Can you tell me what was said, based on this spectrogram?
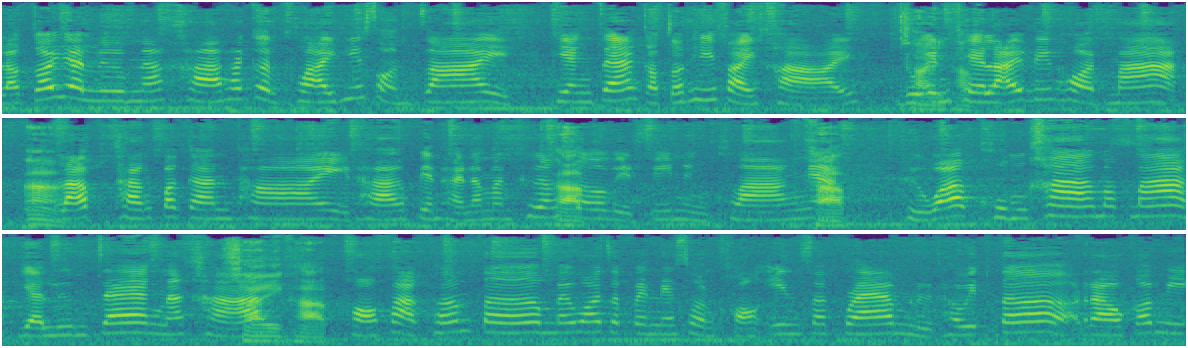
แล้วก็อย่าลืมนะคะ ถ้าเกิดใครที่สนใจ เพียงแจ้งกับเจ้าที่ฝ่ายขาย ดู ใช่ครับ NK Live Report มา อ่ารับทั้งประกันภัยทั้งเปลี่ยนถ่ายน้ำมันเครื่องครับเซอร์วิสฟรีหนึ่งครั้งเนี่คยรับ ถือว่าคุ้มค่ามากๆ อย่าลืมแจ้งนะคะ ใช่ครับ ขอฝากเพิ่มเติมไม่ว่าจะเป็นในส่วนของ Instagram หรือ Twitter เราก็มี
